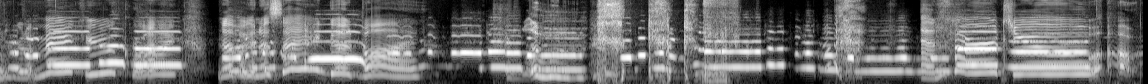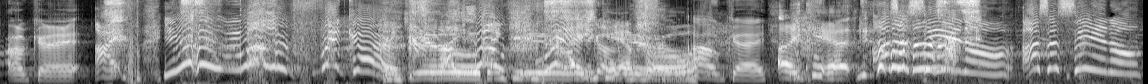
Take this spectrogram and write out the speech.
I'm gonna make you cry. Never gonna say goodbye. and hurt you. Oh, okay. I. You motherfucker! Thank you. Thank you. Thank can't, bro. Okay. I can't. Assassino! Assassino!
